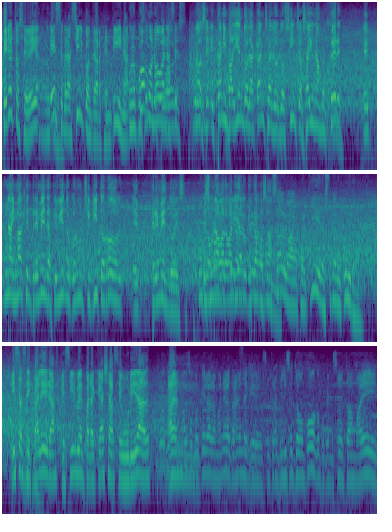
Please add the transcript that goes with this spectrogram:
Pero esto se veía, es Brasil contra Argentina. Bueno, pues ¿Cómo no van a hacer? jugadores- No, se están invadiendo la cancha los, los hinchas. Hay una mujer, eh, una imagen tremenda. Estoy viendo con un chiquito rodo eh, tremendo es. Es una barbaridad pega- lo que está pasando. Salva a cualquiera, es una locura. Esas escaleras que sirven para que haya seguridad Creo que han- eso porque era la manera también de que se tranquilice todo un poco, porque nosotros estábamos ahí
